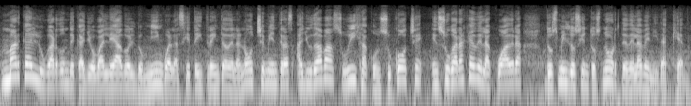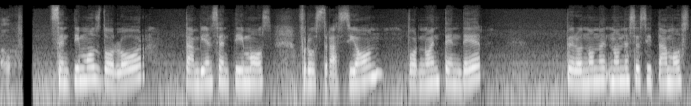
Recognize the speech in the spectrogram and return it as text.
marca el lugar donde cayó baleado el domingo a las 7 y 30 de la noche mientras ayudaba a su hija con su coche en su garaje de la cuadra 2200 Norte de la avenida Kendall sentimos dolor, también sentimos frustración por no entender, pero no, no necesitamos,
